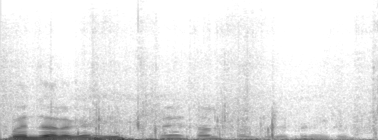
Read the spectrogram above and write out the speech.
बंद झालं का हे नाही चालू चालू इकडे इकडे. प्रेशर नाही गेलं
